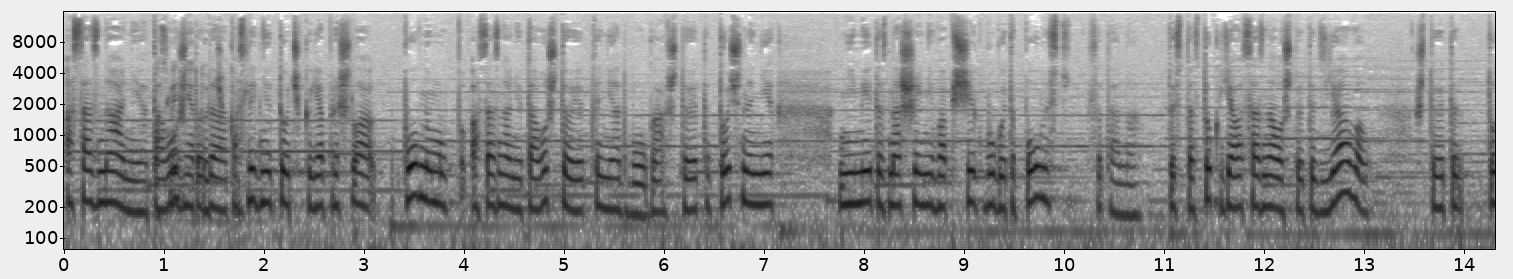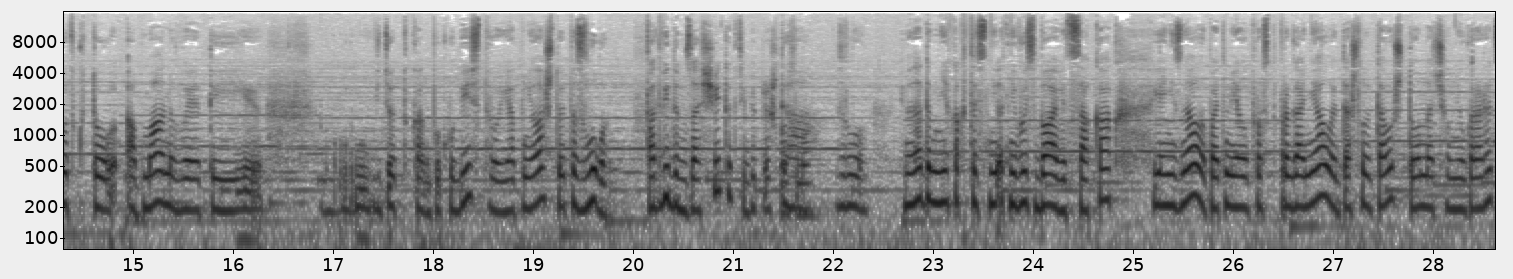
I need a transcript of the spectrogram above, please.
осознание того, Последняя что точка. да, последняя точка. Я пришла к полному осознанию того, что это не от Бога, что это точно не, не имеет отношения вообще к Богу, это полностью сатана. То есть настолько я осознала, что это дьявол, что это тот, кто обманывает и ведет как бы к убийству, я поняла, что это зло. Под видом защиты к тебе пришло зло. Да, зло. И надо мне как-то от него избавиться. А как? Я не знала, поэтому я его просто прогоняла. И дошло до того, что он начал мне угрожать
